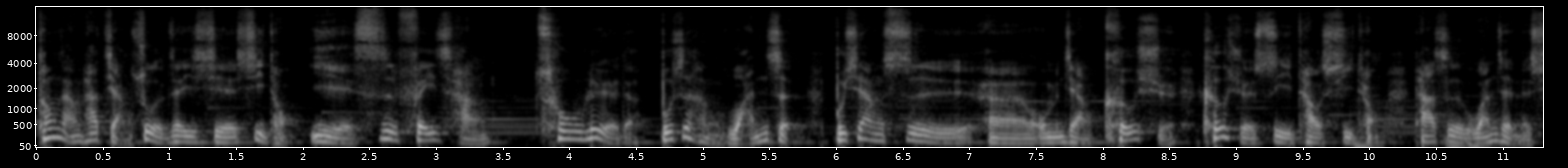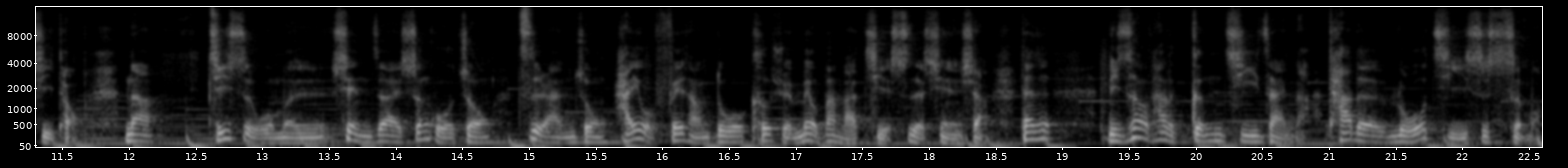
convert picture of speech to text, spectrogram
通常他讲述的这一些系统也是非常。粗略的，不是很完整，不像是呃，我们讲科学，科学是一套系统，它是完整的系统。那即使我们现在生活中、自然中还有非常多科学没有办法解释的现象，但是你知道它的根基在哪，它的逻辑是什么，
